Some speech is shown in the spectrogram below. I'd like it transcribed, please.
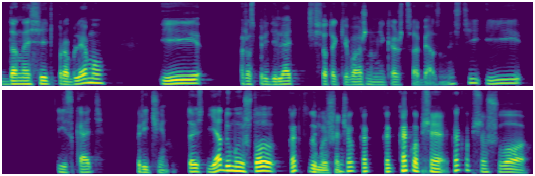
доносить проблему и распределять все-таки важно, мне кажется, обязанности и искать причину. То есть я думаю, что... Как ты думаешь, а что, как, как, как, вообще, как вообще шло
